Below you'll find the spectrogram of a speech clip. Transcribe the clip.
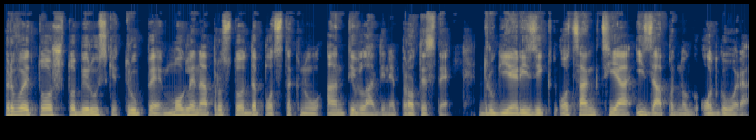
Prvo je to što bi ruske trupe mogle naprosto da podstaknu antivladine proteste. Drugi je rizik od sankcija i zapadnog odgovora,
